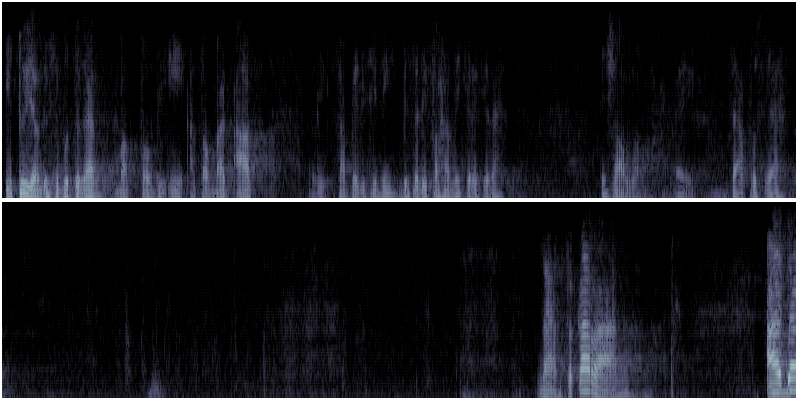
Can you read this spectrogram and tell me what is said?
Itu yang disebut dengan mad tabi'i atau mad asli. Sampai di sini bisa difahami kira-kira? Insya Allah. Baik, saya hapus ya. Nah, sekarang ada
